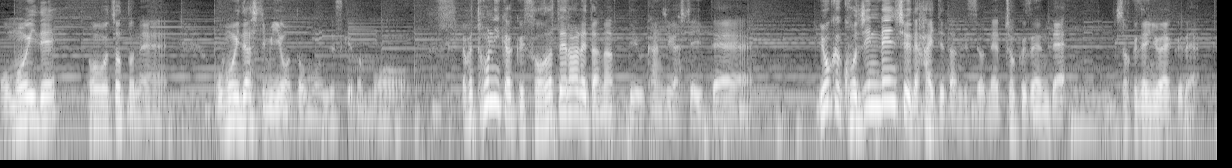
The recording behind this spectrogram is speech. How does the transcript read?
思い出をちょっとね思い出してみようと思うんですけどもやっぱりとにかく育てられたなっていう感じがしていてよく個人練習で入ってたんですよね直前で。直前予約で。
